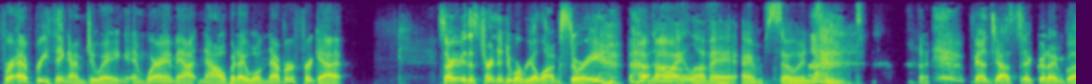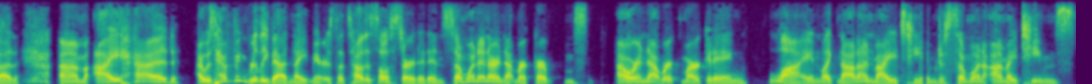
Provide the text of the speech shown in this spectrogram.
for everything I'm doing and where I'm at now. But I will never forget sorry, this turned into a real long story. No, um, I love it. I'm so intrigued. Fantastic. Good. I'm glad. Um, I had, I was having really bad nightmares. That's how this all started. And someone in our network, our, our network marketing line, like not on my team, just someone on my team's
